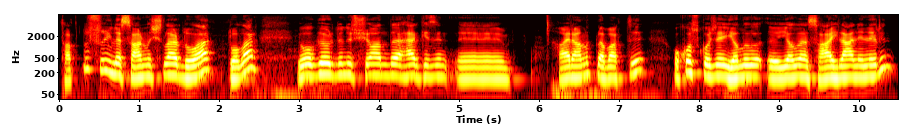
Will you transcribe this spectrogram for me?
tatlı suyla sarnıçlar doğar, dolar ve o gördüğünüz şu anda herkesin e, hayranlıkla baktığı o koskoca yalı, e, yalı sahilhanelerin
